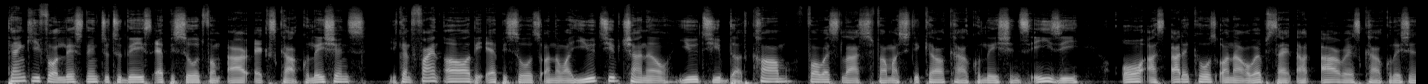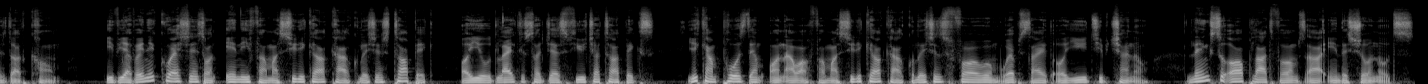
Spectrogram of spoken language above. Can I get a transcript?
Thank you for listening to today's episode from RX Calculations. You can find all the episodes on our YouTube channel, youtube.com forward slash pharmaceutical calculations easy, or as articles on our website at rxcalculations.com. If you have any questions on any pharmaceutical calculations topic, or you would like to suggest future topics, you can post them on our Pharmaceutical Calculations Forum website or YouTube channel. Links to all platforms are in the show notes.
